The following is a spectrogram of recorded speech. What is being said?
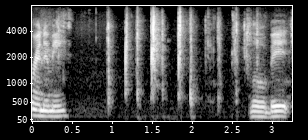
Frenemy. Little bitch.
